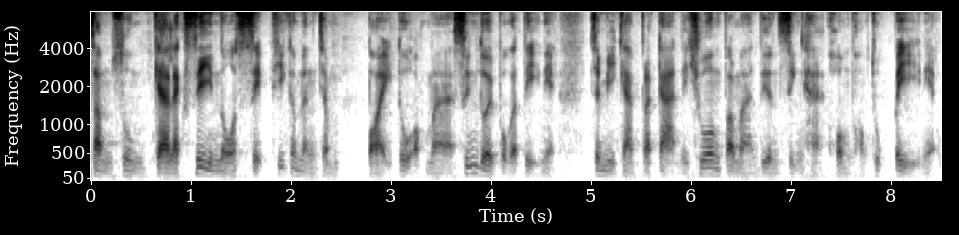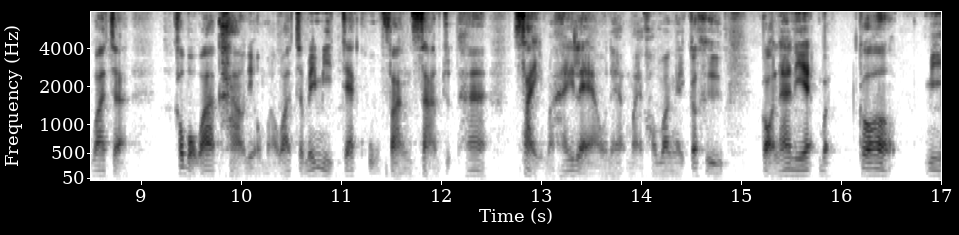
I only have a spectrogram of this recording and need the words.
Samsung Galaxy Note 10 ที่กำลังจะปล่อยตัวออกมา ซึ่งโดยปกติเนี่ยจะมีการประกาศในช่วงประมาณเดือนสิงหาคมของทุกปีเนี่ยว่าจะเขาบอกว่าข่าวนี้ออกมาว่าจะไม่มีแจ็คหูฟัง 3.5 ใส่มาให้แล้วนะหมายความว่าไงก็คือก่อนหน้านี้ก็ มี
